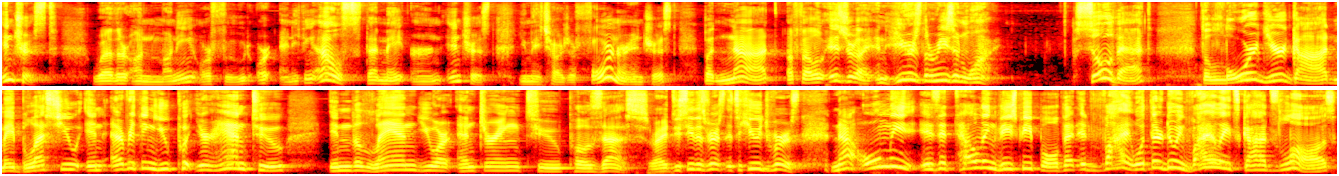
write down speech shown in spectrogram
interest, whether on money or food or anything else that may earn interest. You may charge a foreigner interest, but not a fellow Israelite. And here's the reason why so that the Lord your God may bless you in everything you put your hand to in the land you are entering to possess. Right? Do you see this verse? It's a huge verse. Not only is it telling these people that it vi- what they're doing violates God's laws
